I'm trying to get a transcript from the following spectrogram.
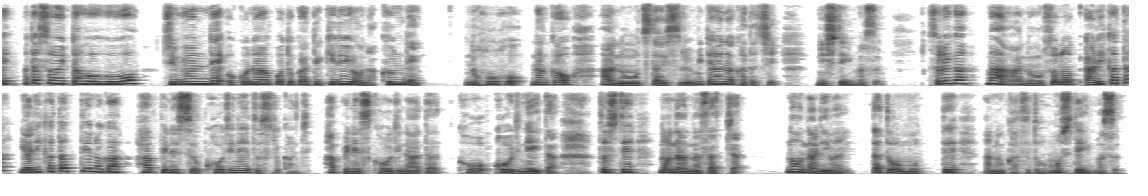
で、またそういった方法を自分で行うことができるような訓練の方法なんかを、あの、お伝えするみたいな形にしています。それが、まあ、あの、そのあり方、やり方っていうのが、ハピネスをコーディネートする感じ。ハピネスコーディネーター、コーディネーターとしてのナンナサッチャのなりわいだと思って、あの、活動もしています。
